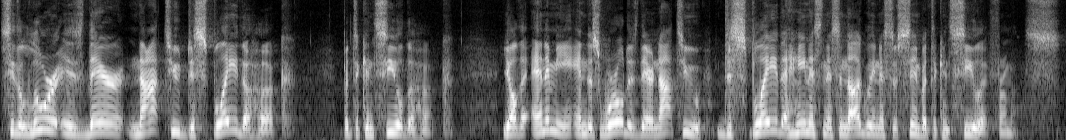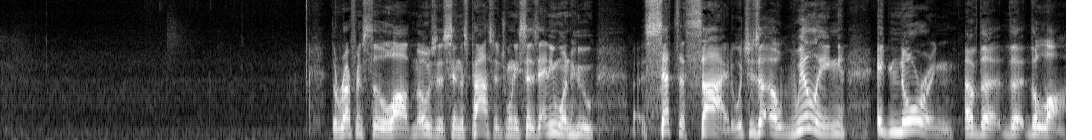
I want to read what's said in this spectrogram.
See, the lure is there not to display the hook, but to conceal the hook. Y'all, the enemy in this world is there not to display the heinousness and the ugliness of sin, but to conceal it from us. The reference to the law of Moses in this passage when he says anyone who sets aside, which is a willing ignoring of the, the, the law.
